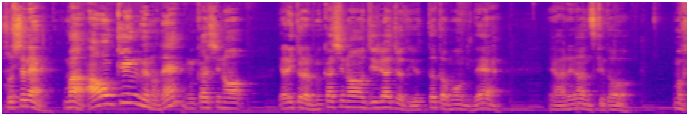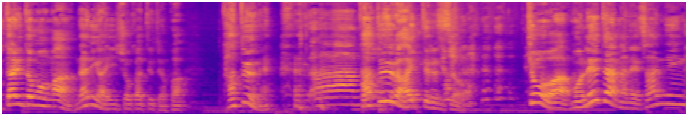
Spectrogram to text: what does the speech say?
そしてねまあ青キングのね昔のやり取りは昔の G ラジオで言ったと思うんであれなんですけど、まあ、2人ともまあ何が印象かっていうとやっぱタトゥーね。タトゥーが入ってるんですよ。今日はもうレターがね3人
